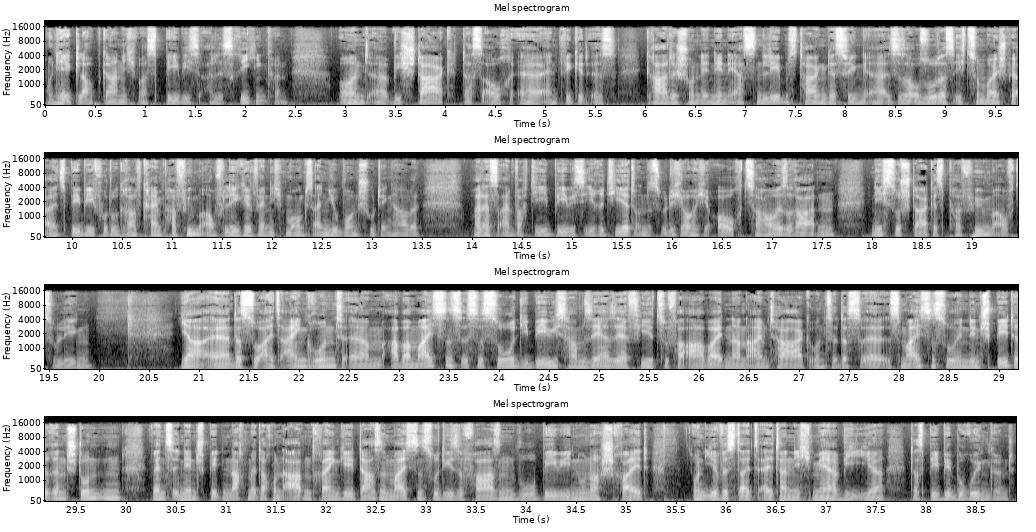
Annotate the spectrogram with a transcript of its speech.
Und ihr glaubt gar nicht, was Babys alles riechen können und äh, wie stark das auch äh, entwickelt ist, gerade schon in den ersten Lebenstagen. Deswegen äh, ist es auch so, dass ich zum Beispiel als Babyfotograf kein Parfüm auflege, wenn ich morgens ein Newborn-Shooting habe, weil das einfach die Babys irritiert und das würde ich euch auch zu Hause raten, nicht so starkes Parfüm aufzulegen. Ja, äh, das so als ein Grund. Ähm, aber meistens ist es so, die Babys haben sehr, sehr viel zu verarbeiten an einem Tag und das äh, ist meistens so in den späteren Stunden, wenn es in den späten Nachmittag und Abend reingeht, da sind meistens so diese Phasen, wo Baby nur noch schreit und ihr wisst als Eltern nicht mehr, wie ihr das Baby beruhigen könnt.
